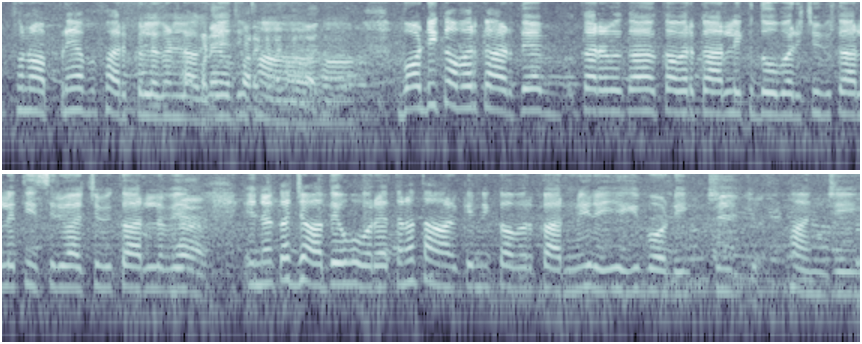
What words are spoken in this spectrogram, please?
ਤੁਹਾਨੂੰ ਆਪਣੇ ਆਪ ਫ਼ਰਕ ਲੱਗਣ ਲੱਗ ਆਪ ਜੀ ਹਾਂ ਹਾਂ। ਬੋਡੀ ਕਵਰ ਕਰਦੇ ਆ ਕਰ ਕਵਰ ਕਰ ਲਈ ਇੱਕ ਦੋ ਵਾਰੀ ਚ ਵੀ ਕਰ ਲਈ ਤੀਸਰੀ ਵਾਰ ਚ ਵੀ ਕਰ ਲਵੇ। ਇਹਨਾਂ ਕਾ ਜ਼ਿਆਦਾ ਹੋ ਰਿਹਾ ਤਾਂ ਨਾ ਤਾਂ ਕਰਕੇ ਨਹੀਂ ਕਵਰ ਕਰ ਨਹੀਂ ਰਹੀ ਹੈਗੀ ਬੋਡੀ ਠੀਕ ਹੈ। ਹਾਂਜੀ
